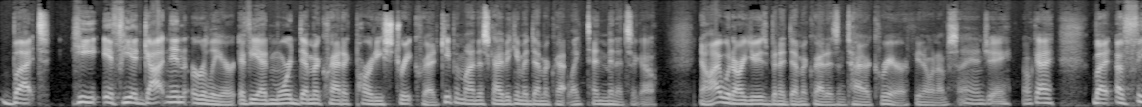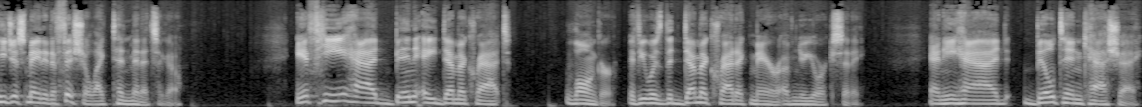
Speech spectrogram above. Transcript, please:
But he, if he had gotten in earlier, if he had more Democratic Party street cred, keep in mind this guy became a Democrat like 10 minutes ago. Now, I would argue he's been a Democrat his entire career, if you know what I'm saying, Jay. Okay. But he just made it official like 10 minutes ago. If he had been a Democrat longer, if he was the Democratic mayor of New York City and he had built in cachet,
